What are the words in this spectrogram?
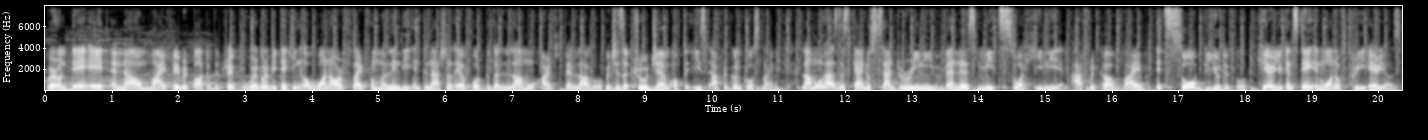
We're on day 8 and now my favorite part of the trip. We're going to be taking a one hour flight from Malindi International Airport to the Lamu Archipelago, which is a true gem of the East African coastline. Lamu has this kind of Santorini, Venice meets Swahili, Africa vibe. It's so beautiful. Here you can stay in one of three areas.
